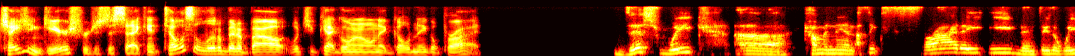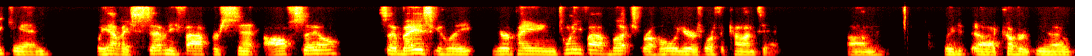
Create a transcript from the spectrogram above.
changing gears for just a second, tell us a little bit about what you've got going on at Golden Eagle Pride. This week, uh, coming in, I think Friday evening through the weekend, we have a 75% off sale. So basically, you're paying 25 bucks for a whole year's worth of content. Um, we uh, covered, you know,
